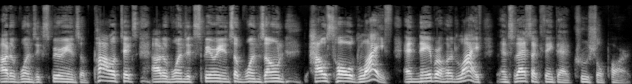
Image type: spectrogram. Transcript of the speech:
out of one's experience of politics, out of one's experience of one's own household life and neighborhood life. And so that's, I think, that crucial part.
